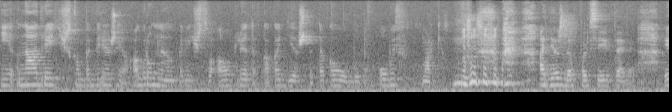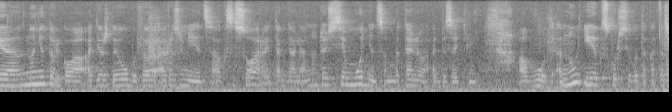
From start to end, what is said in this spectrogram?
И на Адриатическом побережье огромное количество аутлетов, как одежды, так и обуви. Обувь марки. Одежда по всей Италии. Но не только одежда и обувь, а, разумеется, аксессуары и так далее. Ну, то есть всем модницам в Италию обязательно. А, Вот. Ну и экскурсии, вот о которых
